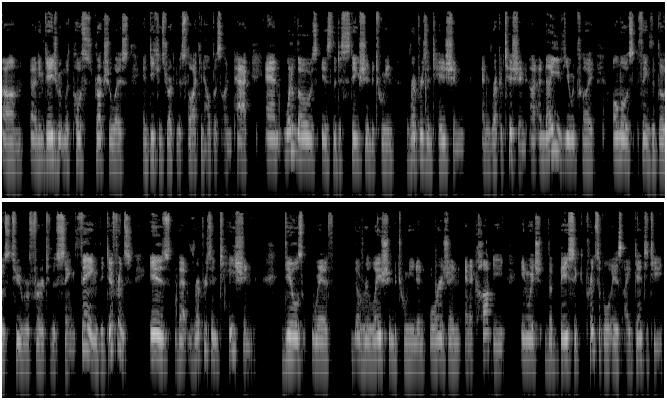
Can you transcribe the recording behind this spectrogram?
um, an engagement with post-structuralist and deconstructivist thought can help us unpack. And one of those is the distinction between representation and repetition. A, a naive view would probably almost think that those two refer to the same thing. The difference is that representation deals with the relation between an origin and a copy, in which the basic principle is identity.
